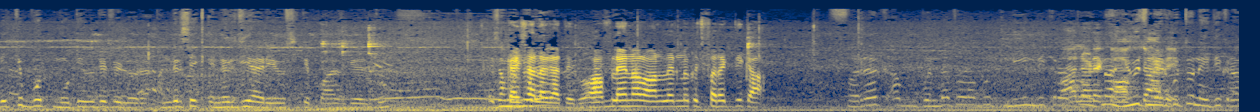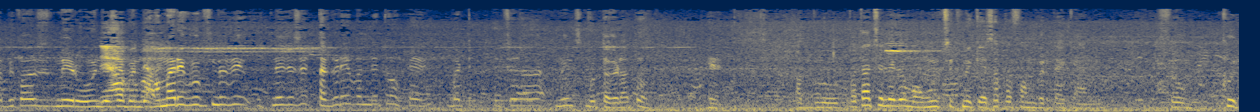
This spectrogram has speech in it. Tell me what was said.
देख के बहुत मोटिवेटेड फील हो रहा है। अंदर से एक एनर्जी आ रही है उसके पास गए तो मन कैसा लगा तेरे को? ऑफलाइन और ऑनलाइन में कुछ फ़र्क दिखा? फ़र्क? अब बंदा थोड़ा बहुत लीन दिख रहा हाँ, है उतना ह्यूज मेरे को तो नहीं दिख रहा बिकॉज़ मैं रोहन जैसे बंदे हमारे ग्रुप्स में भी उतने जैसे तगड़े बंदे तो है बट उससे ज़्यादा मीन्स वो तगड़ा तो है। अब पता चलेगा मोहम्मद सिख में कैसा परफॉर्म करता है क्या नहीं। सो खुद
